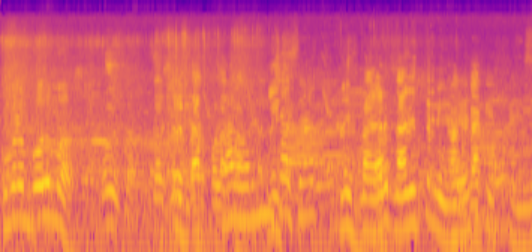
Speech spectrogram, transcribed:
కుమరన్ పోదమ్మా మేడం మేడం సరే సార్ గేట్ వచ్చేసింది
